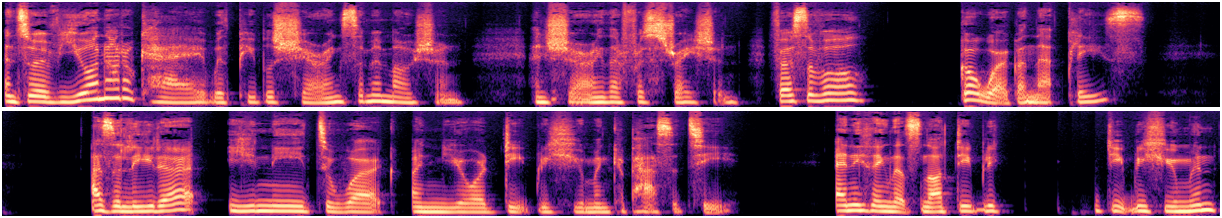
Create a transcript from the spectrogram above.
And so if you're not okay with people sharing some emotion and sharing their frustration, first of all, go work on that, please. As a leader, you need to work on your deeply human capacity. Anything that's not deeply deeply human,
